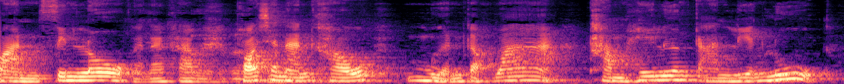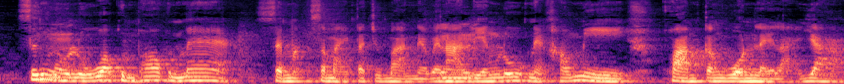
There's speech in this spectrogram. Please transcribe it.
วันสิ้นโลกนะครับ เพราะฉะนั้นเขาเหมือนกับว่าทำให้เรื่องการเลี้ยงลูก ซึ่งเรารู้ว่าคุณพ่อคุณแม่สมสมัยปัจจุบันเนี่ยเวลาเลี้ยงลูกเนี่ยเขามีความกังวลหลาย ๆ อย่าง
